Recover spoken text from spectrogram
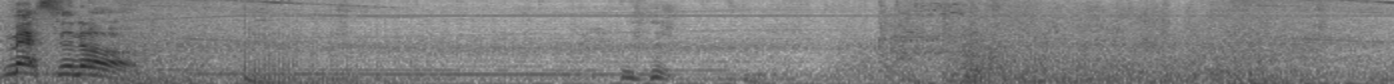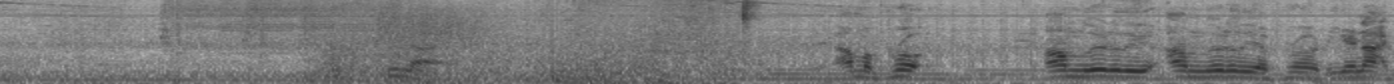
Messing up. You're not. I'm a pro. I'm literally. I'm literally a pro. You're not.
